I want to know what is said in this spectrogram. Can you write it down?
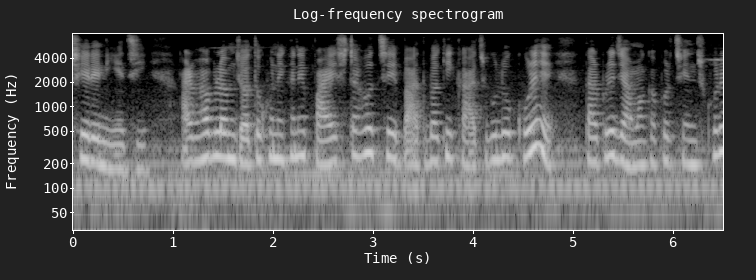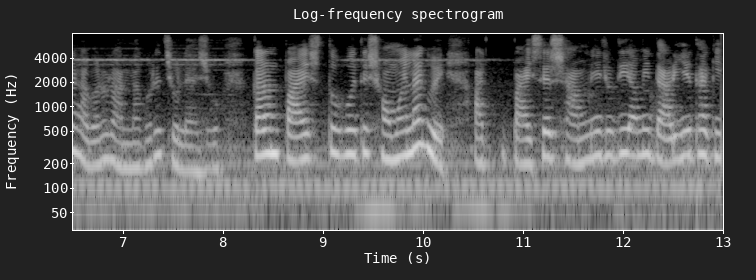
সেরে নিয়েছি। আর ভাবলাম যতক্ষণ এখানে পায়েসটা হচ্ছে বাদ বাকি কাজগুলো করে তারপরে জামা কাপড় চেঞ্জ করে আবারও রান্নাঘরে চলে আসব। কারণ পায়েস তো হইতে সময় লাগবে। আর পায়েসের সামনে যদি আমি দাঁড়িয়ে থাকি,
